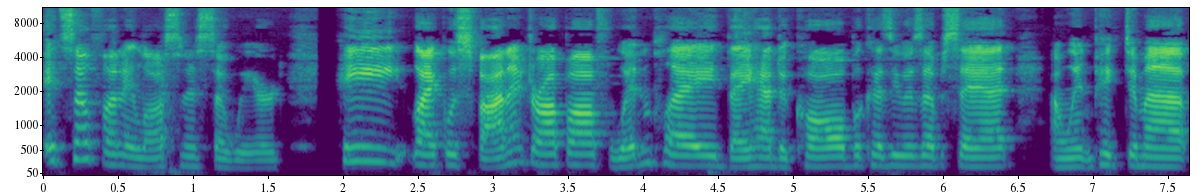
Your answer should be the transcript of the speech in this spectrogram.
it's so funny. Lawson is so weird. He like was fine at drop off, wouldn't play. They had to call because he was upset. I went and picked him up.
